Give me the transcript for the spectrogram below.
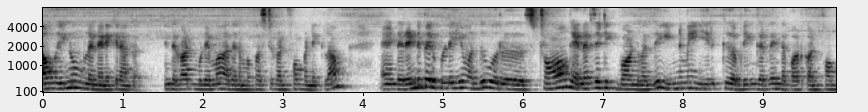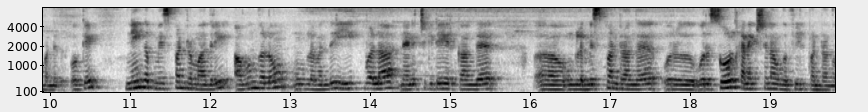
அவங்க இன்னும் உங்களை நினைக்கிறாங்க. இந்த கார்டு மூலயமா அதை நம்ம ஃபஸ்ட்டு கன்ஃபார்ம் பண்ணிக்கலாம். அண்ட் ரெண்டு பேருக்குள்ளேயும் வந்து ஒரு ஸ்ட்ராங் எனர்ஜெட்டிக் பாண்ட் வந்து இன்னுமே இருக்குது அப்படிங்கிறத இந்த கார்டு கன்ஃபார்ம் பண்ணுது. ஓகே நீங்கள் மிஸ் பண்ணுற மாதிரி அவங்களும் உங்களை வந்து ஈக்குவலாக நினச்சிக்கிட்டே இருக்காங்க. உங்களை மிஸ் பண்ணுறாங்க ஒரு ஒரு சோல் கனெக்ஷனை அவங்க ஃபீல் பண்ணுறாங்க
